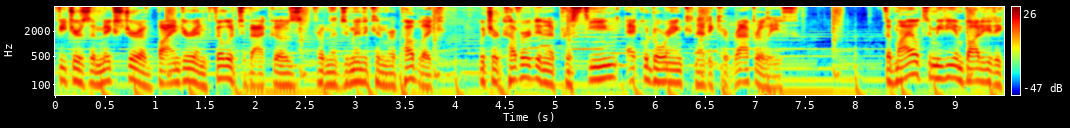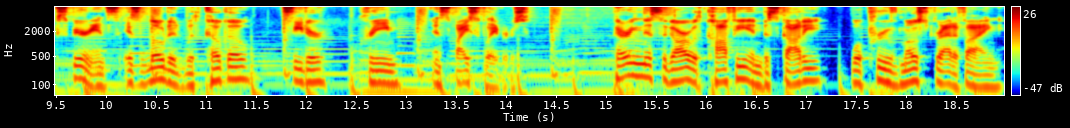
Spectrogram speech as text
features a mixture of binder and filler tobaccos from the Dominican Republic, which are covered in a pristine Ecuadorian Connecticut wrapper leaf. The mild to medium bodied experience is loaded with cocoa, cedar, cream, and spice flavors. Pairing this cigar with coffee and biscotti will prove most gratifying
